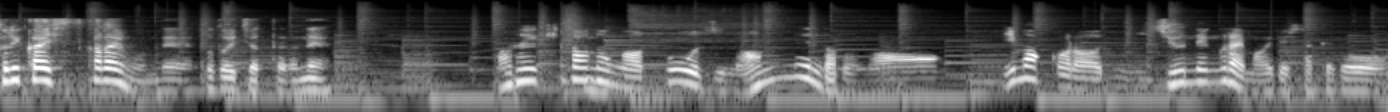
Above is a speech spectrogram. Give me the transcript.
取り返しつかないもんね、届いちゃったらね。あれ来たのが当時何年だろうな。今から20年ぐらい前でしたけど、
